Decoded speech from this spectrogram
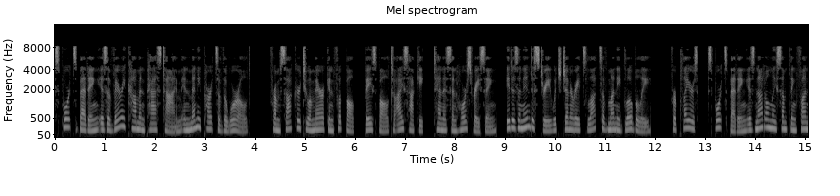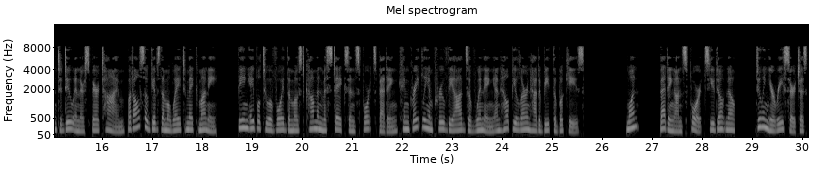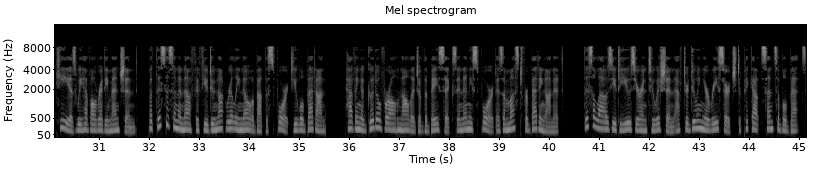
Sports betting is a very common pastime in many parts of the world, from soccer to American football, baseball to ice hockey, tennis and horse racing. It is an industry which generates lots of money globally. For players, sports betting is not only something fun to do in their spare time but also gives them a way to make money. Being able to avoid the most common mistakes in sports betting can greatly improve the odds of winning and help you learn how to beat the bookies. 1. Betting on sports you don't know. Doing your research is key as we have already mentioned, but this isn't enough if you do not really know about the sport you will bet on. Having a good overall knowledge of the basics in any sport is a must for betting on it. This allows you to use your intuition after doing your research to pick out sensible bets.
